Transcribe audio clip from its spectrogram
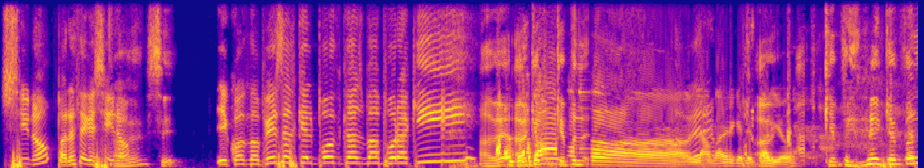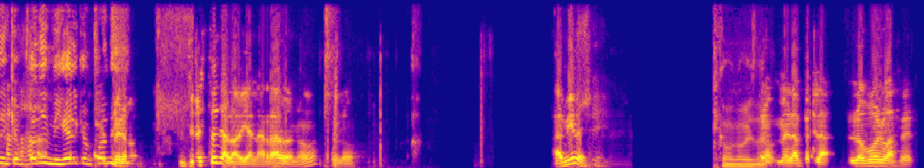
Sí, ¿no? Parece que sí, A ¿no? ver, sí. Y cuando piensas que el podcast va por aquí... A ver, a ver, ¿qué, qué pone, Ah, ver. La madre que te A parió. qué pone, qué pone, qué pone, Miguel? ¿Qué pone? Pero yo esto ya lo había narrado, ¿no? ¿O no? A mí me, Sí. ¿Cómo que ves? no, me la pela. Lo vuelvo a hacer.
